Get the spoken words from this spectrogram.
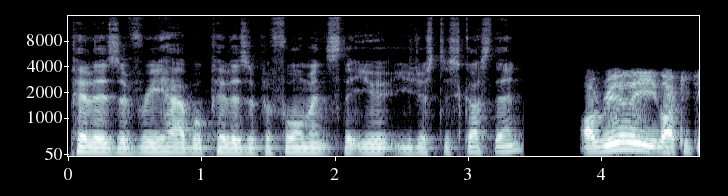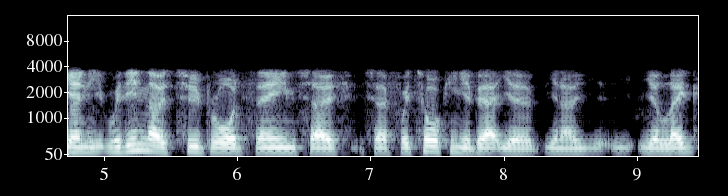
pillars of rehab or pillars of performance that you, you just discussed then? I really like again within those two broad themes. So, if, so if we're talking about your, you know, your leg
